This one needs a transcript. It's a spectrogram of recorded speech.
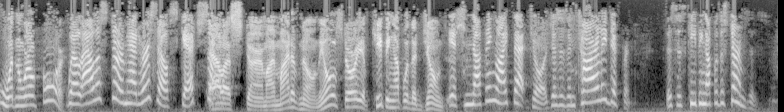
What in the world for? Well, Alice Sturm had herself sketched, so... Alice Sturm, I might have known. The old story of keeping up with the Joneses. It's nothing like that, George. This is entirely different. This is keeping up with the Sturmses.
